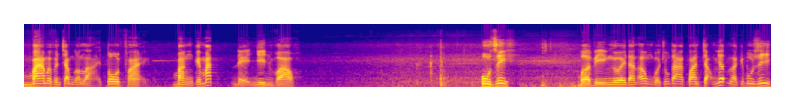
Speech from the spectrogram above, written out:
30% còn lại tôi phải bằng cái mắt để nhìn vào buji. Bởi vì người đàn ông của chúng ta quan trọng nhất là cái buji.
